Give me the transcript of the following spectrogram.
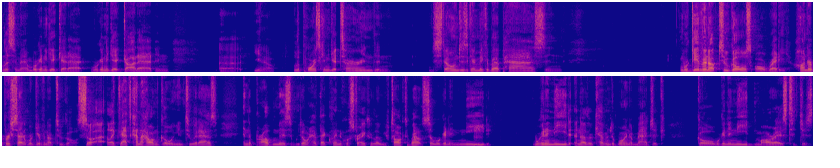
listen, man, we're gonna get get at, we're gonna get got at, and uh, you know Laporte's gonna get turned, and Stones is gonna make a bad pass, and we're giving up two goals already. Hundred percent, we're giving up two goals. So I, like that's kind of how I'm going into it as. And the problem is we don't have that clinical striker that we've talked about. So we're gonna need we're gonna need another Kevin De Bruyne magic goal. We're gonna need Mahrez to just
